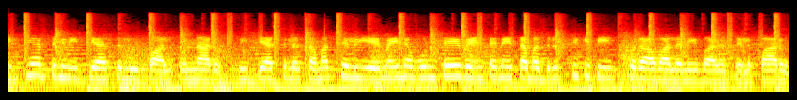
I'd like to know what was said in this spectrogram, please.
విద్యార్థిని విద్యార్థులు పాల్గొన్నారు. విద్యార్థుల సమస్యలు ఏమైనా ఉంటే వెంటనే తమ దృష్టికి తీసుకురావాలని వారు తెలిపారు.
